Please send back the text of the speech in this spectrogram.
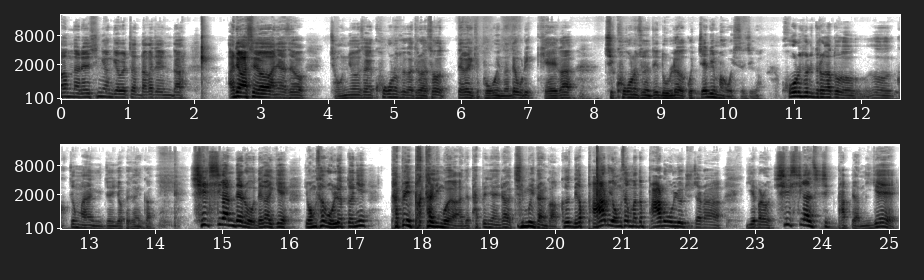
다음날에 신경개발자 나가자입니다. 안녕하세요. 안녕하세요. 정영상에 코 고는 소리가 들어와서 내가 이렇게 보고 있는데 우리 개가 지 코 고는 소리인데 놀래갖고 째림하고 있어 지금. 코 고는 소리 들어가도 어, 걱정만 이제 옆에 가니까 실시간대로 내가 이게 영상을 올렸더니 답변이 팍 달린 거야. 답변이 아니라 질문이 달린 거야. 그래서 내가 바로 영상 만들 바로 올려주잖아. 이게 바로 실시간식 답변. 이게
